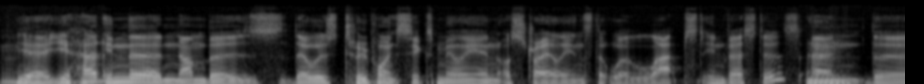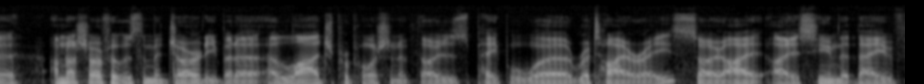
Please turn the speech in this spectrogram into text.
Yeah, you had in the numbers there was 2.6 million Australians that were lapsed investors, Mm. and the I'm not sure if it was the majority, but a, a large proportion of those people were retirees. So I, I assume that they've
